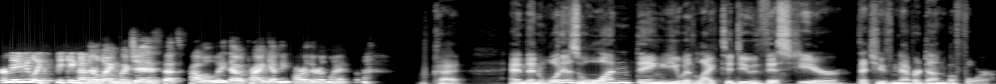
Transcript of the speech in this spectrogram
Or maybe like speaking other languages. That's probably, that would probably get me farther in life. okay. And then what is one thing you would like to do this year that you've never done before?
